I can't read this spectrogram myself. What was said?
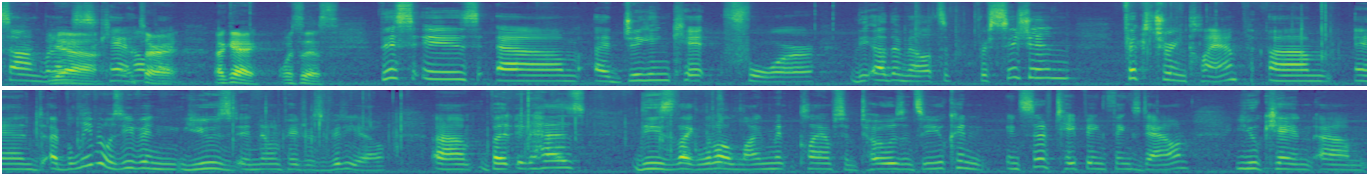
song, but I yeah, just can't that's help all right. Okay, what's this? This is um, a jigging kit for the Othermill. It's a precision fixturing clamp, um, and I believe it was even used in Noah Pedro's video. Um, but it has these like little alignment clamps and toes, and so you can instead of taping things down, you can um,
